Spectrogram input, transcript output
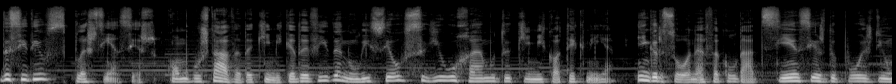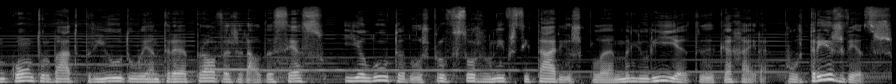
Decidiu-se pelas ciências. Como gostava da química da vida, no liceu seguiu o ramo de quimicotecnia. Ingressou na Faculdade de Ciências depois de um conturbado período entre a prova geral de acesso e a luta dos professores universitários pela melhoria de carreira. Por três vezes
